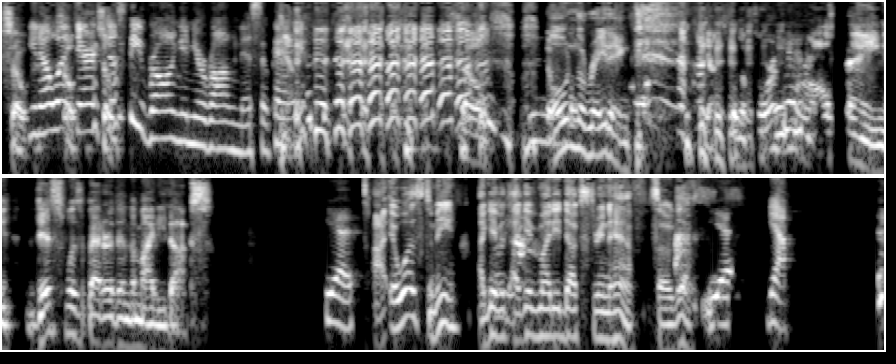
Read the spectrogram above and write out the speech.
So you know what, so, Derek? So, just be wrong in your wrongness, okay? Yeah. so own the rating. yeah, so the fourth yeah. we're all saying this was better than the Mighty Ducks. Yes, uh, it was to me. I gave it. I gave Mighty Ducks three and a half. So yeah. Yeah. Yeah.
